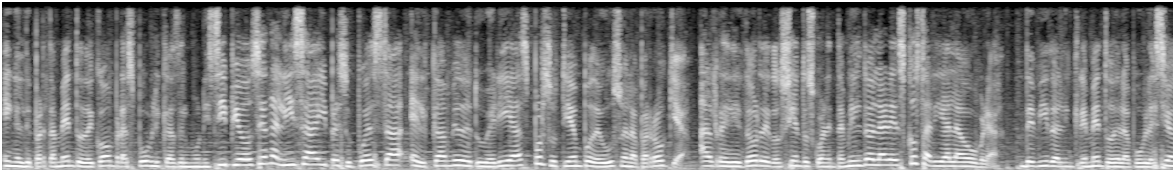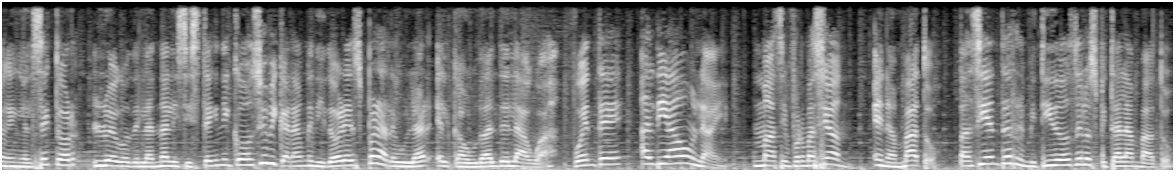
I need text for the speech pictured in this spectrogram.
en el Departamento de Compras Públicas del municipio se analiza y presupuesta el cambio de tuberías por su tiempo de uso en la parroquia. Alrededor de 240 mil dólares costaría la obra. Debido al incremento de la población en el sector, luego del análisis técnico se ubicarán medidores para regular el caudal del agua. Fuente al día online. Más información en Ambato. Pacientes remitidos del Hospital Ambato.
